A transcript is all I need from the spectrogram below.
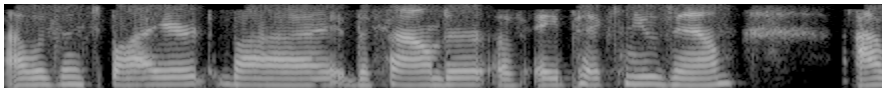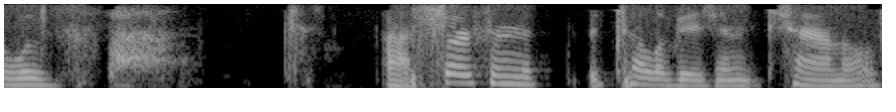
I was inspired by the founder of Apex Museum. I was uh, surfing the, the television channels,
